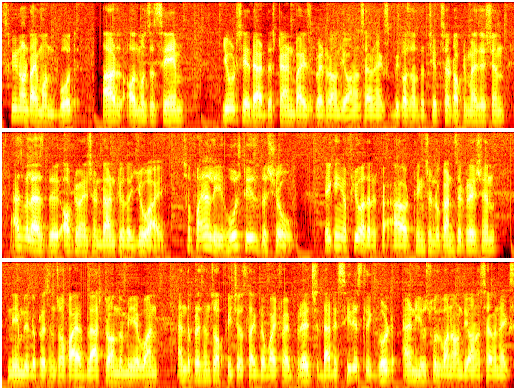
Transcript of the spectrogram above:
screen on time on both are almost the same, you would say that the standby is better on the Honor 7X because of the chipset optimization as well as the optimization done to the UI. So finally, who steals the show? Taking a few other uh, things into consideration, namely the presence of IR Blaster on the Mi A1 and the presence of features like the Wi-Fi bridge that is seriously good and useful one on the Honor 7X,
